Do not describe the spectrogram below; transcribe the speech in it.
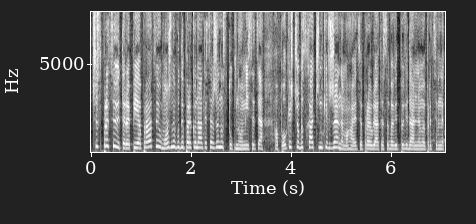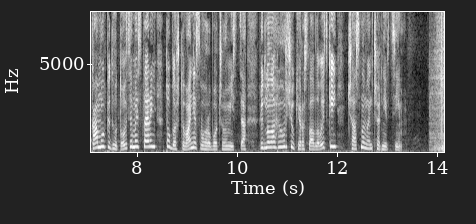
Чи спрацює терапія працею, можна буде переконатися вже наступного місяця. А поки що безхатченки вже намагаються проявляти себе відповідальними працівниками у підготовці майстерень та облаштування свого робочого місця. Людмила Григорчук, Ярослав Лавицький. Час новин Чернівці. –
